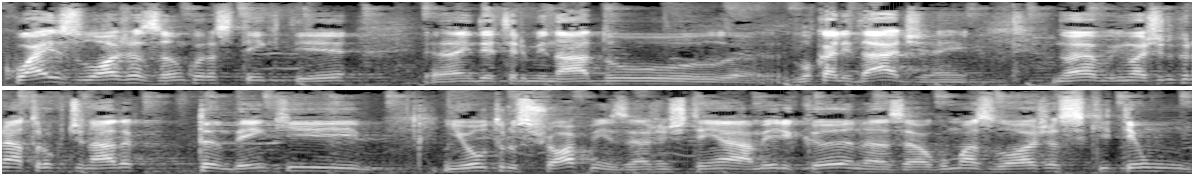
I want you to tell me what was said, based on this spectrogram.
quais lojas âncoras tem que ter é, em determinado é, localidade, né? Não é, imagino que não é a troco de nada também que em outros shoppings né, a gente tem americanas, algumas lojas que tem um,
